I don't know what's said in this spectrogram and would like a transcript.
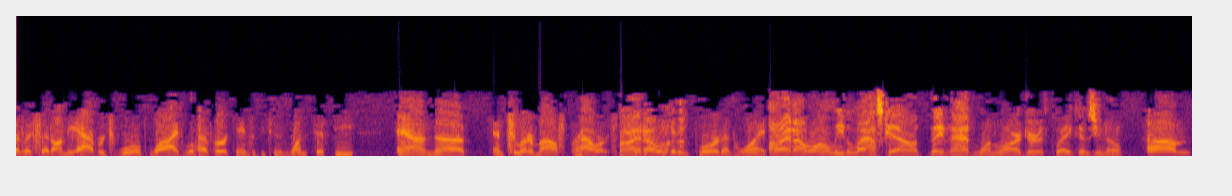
as I said, on the average worldwide, we'll have hurricanes of between 150 and uh, and 200 miles per hour. All right, I'll- hitting Florida and Hawaii. All right, I don't want to leave Alaska out. They've had one large earthquake, as you know. Um,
